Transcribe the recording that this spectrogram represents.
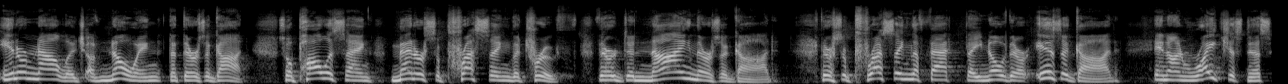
inner knowledge of knowing that there's a God. So Paul is saying men are suppressing the truth. They're denying there's a God. They're suppressing the fact they know there is a God in unrighteousness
